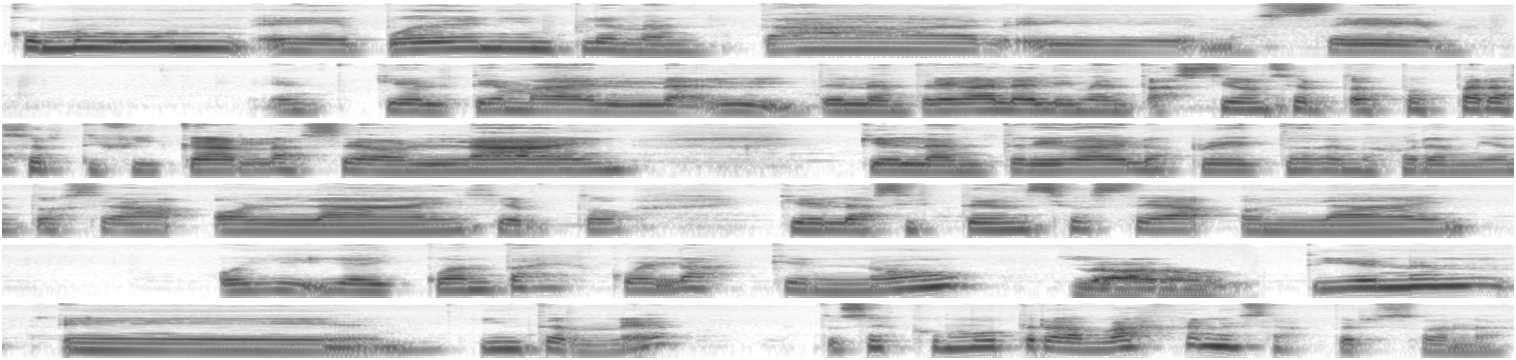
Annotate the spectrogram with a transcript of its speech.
cómo un, eh, pueden implementar, no sé, que el tema de la, de la, entrega de la alimentación, ¿cierto? Después para certificarla sea online, que la entrega de los proyectos de mejoramiento sea online, ¿cierto? Que la asistencia sea online. Oye, ¿y hay cuántas escuelas que no tienen eh, internet? Entonces, ¿cómo trabajan esas personas?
